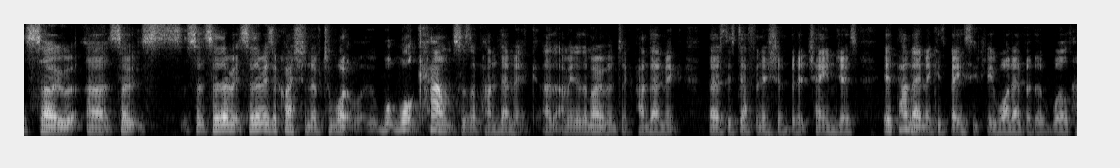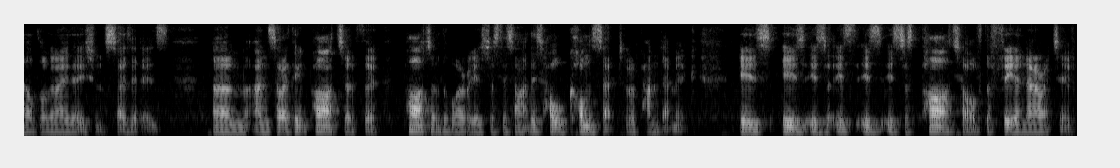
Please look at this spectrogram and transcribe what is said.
so, uh, so, so, so there, so there is a question of to what, what, what counts as a pandemic. I mean, at the moment, a pandemic there's this definition, but it changes. A pandemic is basically whatever the World Health Organization says it is, um, and so I think part of the part of the worry is just this this whole concept of a pandemic, is is is is is, just part of the fear narrative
